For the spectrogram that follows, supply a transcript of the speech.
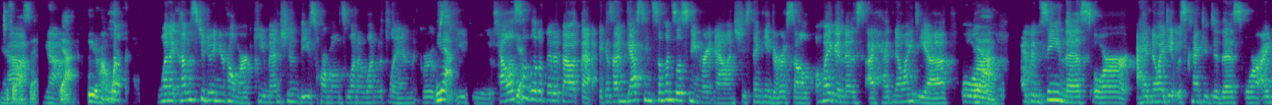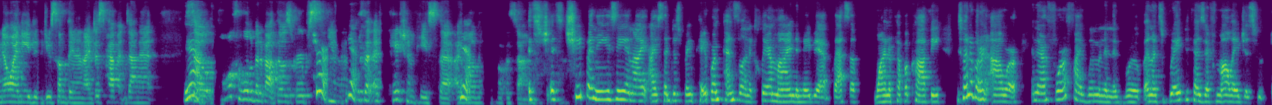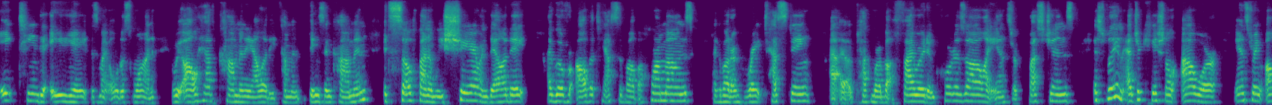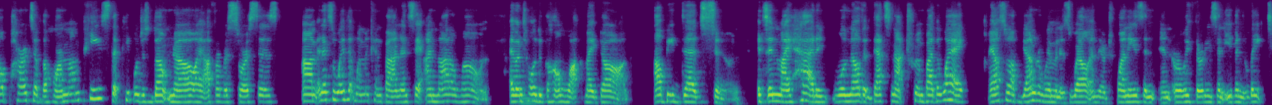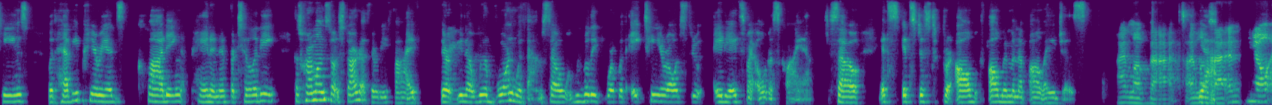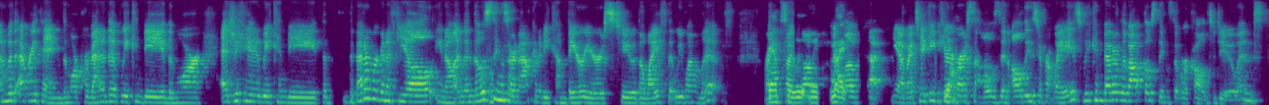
Yeah, yeah. yeah, do your homework. when it comes to doing your homework, you mentioned these hormones 101 with Lynn groups yeah. that you do. Tell us yeah. a little bit about that because I'm guessing someone's listening right now and she's thinking to herself, oh my goodness, I had no idea, or yeah. I've been seeing this, or I had no idea it was connected to this, or I know I need to do something and I just haven't done it. Yeah. So tell us a little bit about those groups. Sure. You know, yeah. that education piece that I yeah. love to focus on. It's it's cheap and easy. And I, I said just bring paper and pencil and a clear mind and maybe a glass of wine or cup of coffee. We spend about an hour and there are four or five women in the group. And it's great because they're from all ages, from 18 to 88 is my oldest one. We all have commonality, common things in common. It's so fun. And we share and validate. I go over all the tests of all the hormones, talk about our great testing. I, I talk more about thyroid and cortisol. I answer questions it's really an educational hour answering all parts of the hormone piece that people just don't know. I offer resources. Um, and it's a way that women can bond and say, I'm not alone. I've been told to go home, walk my dog. I'll be dead soon. It's in my head. And we'll know that that's not true. And by the way, I also help younger women as well in their 20s and, and early 30s and even late teens with heavy periods, clotting, pain, and infertility, because hormones don't start at 35 they're you know we're born with them so we really work with 18 year olds through 88 is my oldest client so it's it's just for all all women of all ages I love that. I love yeah. that. And you know, and with everything, the more preventative we can be, the more educated we can be, the, the better we're going to feel, you know, and then those things are not going to become barriers to the life that we want to live right? Absolutely. So I love, right. I love that. Yeah, by taking care Yeah. of ourselves in all these different ways, we can better live out those things that we're called to do. And mm.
